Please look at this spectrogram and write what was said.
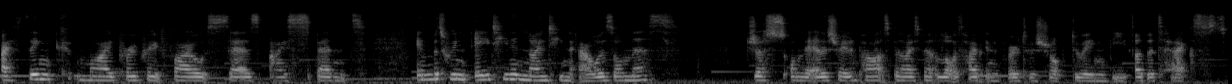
I think my Procreate file says I spent in between 18 and 19 hours on this just on the illustrating parts but I spent a lot of time in Photoshop doing the other text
